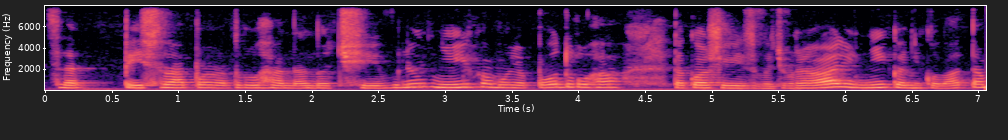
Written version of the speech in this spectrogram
Це пішла подруга на ночівлю. Ніка, моя подруга. Також її звуть в реалі Ніка Ніколата.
